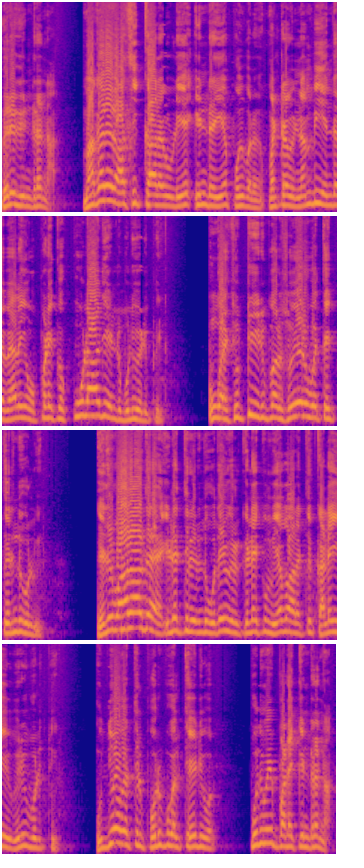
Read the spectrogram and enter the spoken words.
பெறுகின்றனர். மகர ராசிக்காரர்களுடைய இன்றைய பொதுபலன் மற்றவை நம்பி எந்த வேலையும் ஒப்படைக்க கூடாது என்று முடிவெடுப்பீர்கள். உங்களை சுற்றி இருப்பவர் சுயரூபத்தை தெரிந்து கொள்வீர்கள். எதிர்பாராத இடத்திலிருந்து உதவிகள் கிடைக்கும் வியாபாரத்தில் கடையை விரிவுபடுத்துவீர் உத்தியோகத்தில் பொறுப்புகள் தேடி வரும். புதுமை படைக்கின்ற நான்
